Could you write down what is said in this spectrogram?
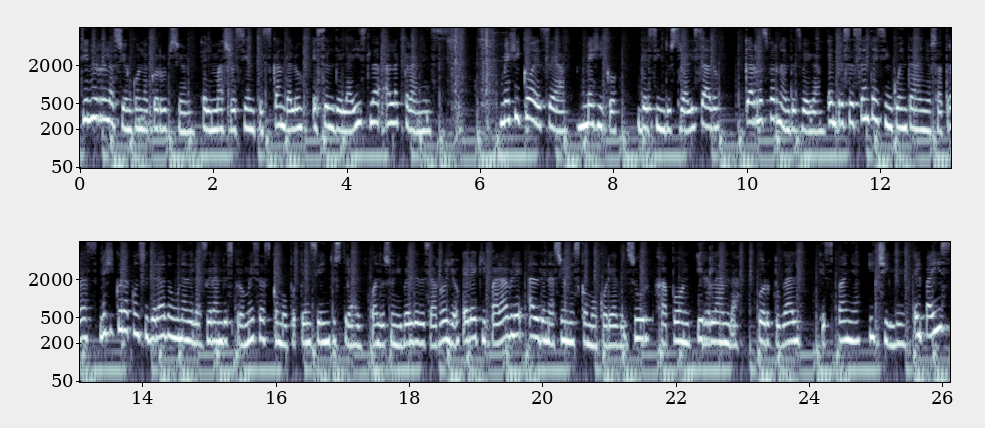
tiene relación con la corrupción. El más reciente escándalo es el de la isla Alacranes. México S.A. México, desindustrializado, Carlos Fernández Vega. Entre 60 y 50 años atrás, México era considerado una de las grandes promesas como potencia industrial, cuando su nivel de desarrollo era equiparable al de naciones como Corea del Sur, Japón, Irlanda, Portugal, España y Chile. El país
